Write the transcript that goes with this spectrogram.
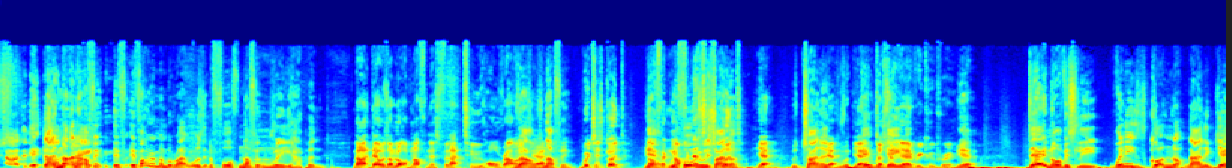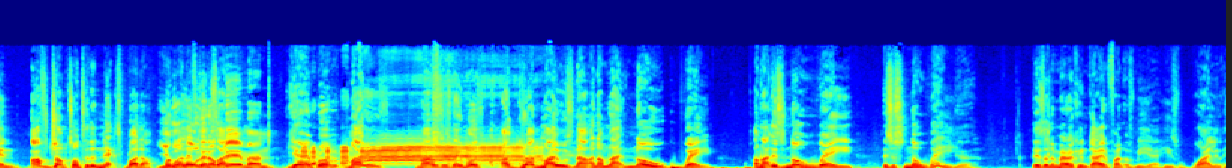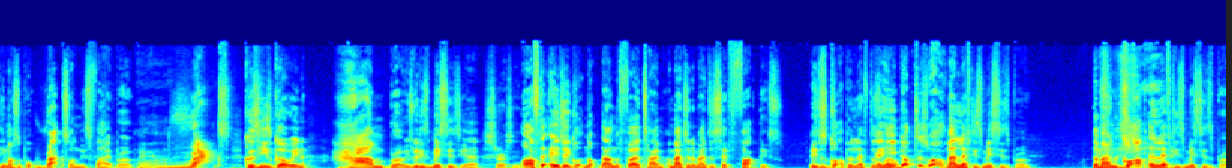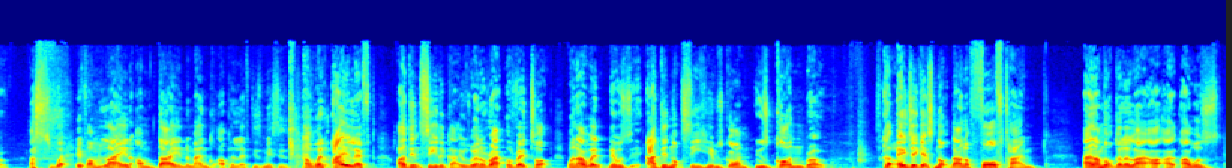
How did he it, like duck, nothing. I think if if I remember right, what was it? The fourth, nothing really happened. No, there was a lot of nothingness for like two whole rounds. Rounds, yeah? nothing. Which is good. Yeah, Nothing, we thought nothingness we was trying good. to- Yeah. We're trying to Yeah, re- yeah, get, just to- regain yeah, it. recuperate. Yeah. Then obviously, when he's got knocked down again, I've jumped onto the next brother. You on were my holding left-hand a side. bare man. Yeah, bro. Miles. Miles, his name was. I grabbed Miles now, and I'm like, no way. I'm like, there's no way. There's just no way. Yeah. There's an American guy in front of me. Yeah, he's wiling. He must have put racks on this fight, bro. Ah. Racks, because he's going ham, bro. He's with his mm. missus. Yeah, Stressing. After AJ got knocked down the third time, imagine a man just said, "Fuck this." He just got up and left as And well. he ducked as well. Man left his missus, bro. The man got up and left his missus, bro. I swear, if I'm lying, I'm dying. The man got up and left his missus. And when I left, I didn't see the guy. He was wearing a, right, a red top. When I went, there was I did not see him. He was gone. He was gone, bro. Oh. Got- AJ gets knocked down a fourth time, and I'm not gonna lie, I, I, I was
